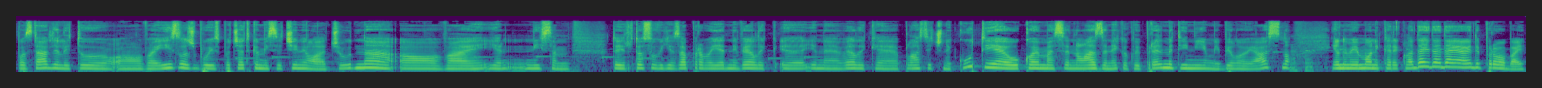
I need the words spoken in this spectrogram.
postavljali tu ovaj, izložbu, iz početka mi se činila čudna, ovaj, jer nisam, to, jer to su zapravo jedni velik, e, jedne velike plastične kutije u kojima se nalaze nekakvi predmeti i nije mi bilo jasno. I onda mi je Monika rekla, daj, daj, daj, ajde probaj.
